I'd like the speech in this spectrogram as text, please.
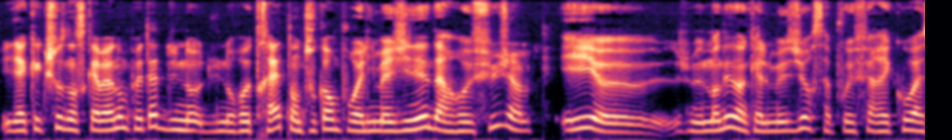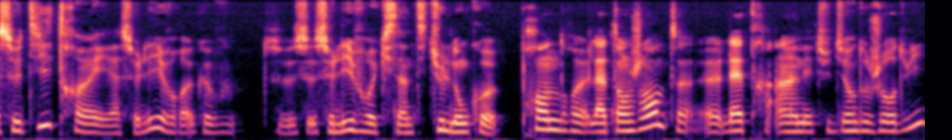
il y a quelque chose dans ce cabanon peut-être d'une, retraite. En tout cas, on pourrait l'imaginer d'un refuge. Et euh, je me demandais dans quelle mesure ça pouvait faire écho à ce titre et à ce livre que vous ce, livre qui s'intitule donc euh, Prendre la tangente, euh, lettre à un étudiant d'aujourd'hui.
